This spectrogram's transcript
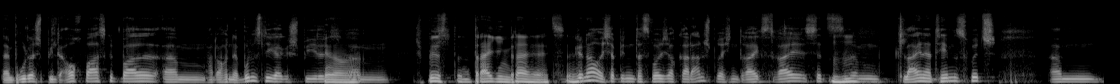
Dein Bruder spielt auch Basketball, ähm, hat auch in der Bundesliga gespielt. Genau. Ähm, Spielst du 3 gegen 3 jetzt? ne? Genau, ich habe ihn, das wollte ich auch gerade ansprechen. 3x3 ist jetzt Mhm. ähm, kleiner Themenswitch. Ähm,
